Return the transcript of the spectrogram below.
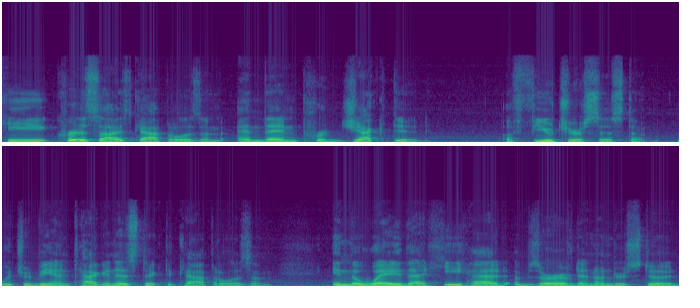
he criticized capitalism and then projected a future system which would be antagonistic to capitalism in the way that he had observed and understood,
